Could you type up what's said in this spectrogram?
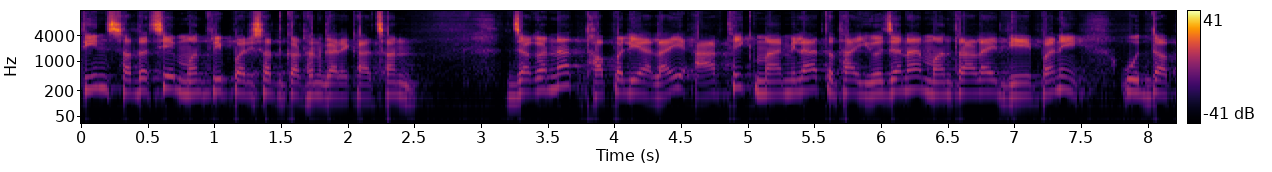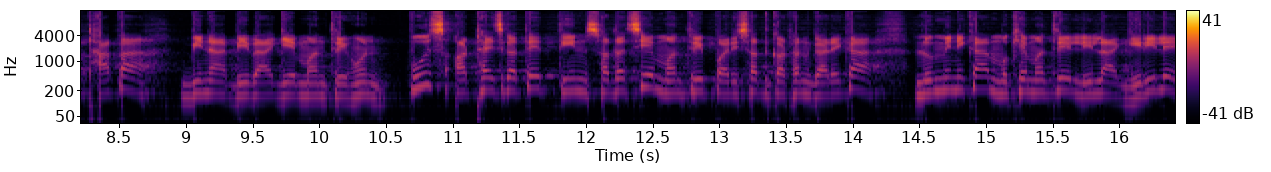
तीन सदस्यीय मन्त्री परिषद गठन गरेका छन्। जगन्नाथ थपलियालाई आर्थिक मामिला तथा योजना मन्त्रालय दिए पनि उद्धव थापा बिना विभागीय मन्त्री हुन्। पुस अठाइस गते तीन सदस्यीय मन्त्री परिषद गठन गरेका लुम्बिनीका मुख्यमन्त्री लीला गिरीले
